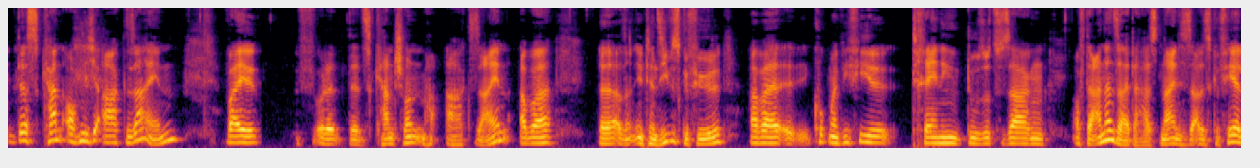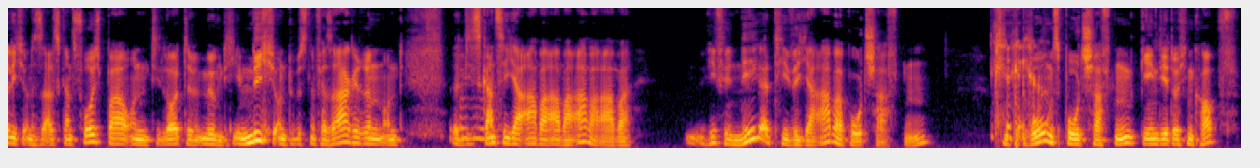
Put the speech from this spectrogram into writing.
Das kann auch nicht arg sein, weil oder das kann schon arg sein, aber also ein intensives Gefühl, aber äh, guck mal, wie viel Training du sozusagen auf der anderen Seite hast. Nein, es ist alles gefährlich und es ist alles ganz furchtbar und die Leute mögen dich eben nicht und du bist eine Versagerin und äh, mhm. dieses ganze Ja, aber, aber, aber, aber. Wie viel negative Ja-aber-Botschaften, Bedrohungsbotschaften gehen dir durch den Kopf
